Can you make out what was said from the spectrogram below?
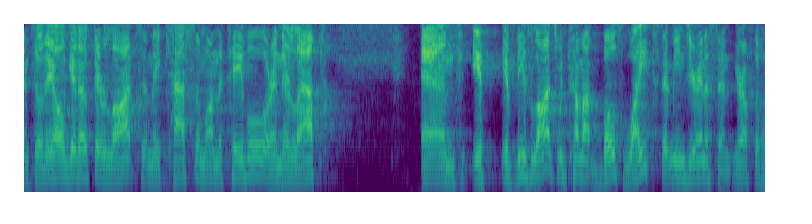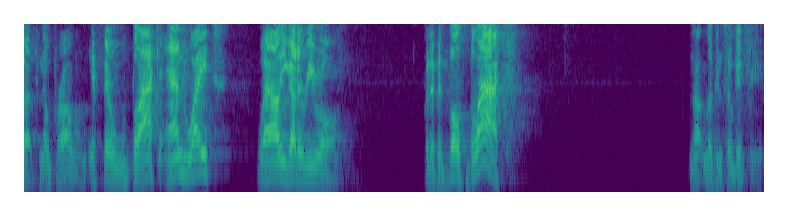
And so they all get out their lots and they cast them on the table or in their lap. And if, if these lots would come up both white, that means you're innocent. You're off the hook. No problem. If they're black and white, well, you got to re-roll. But if it's both black, not looking so good for you.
